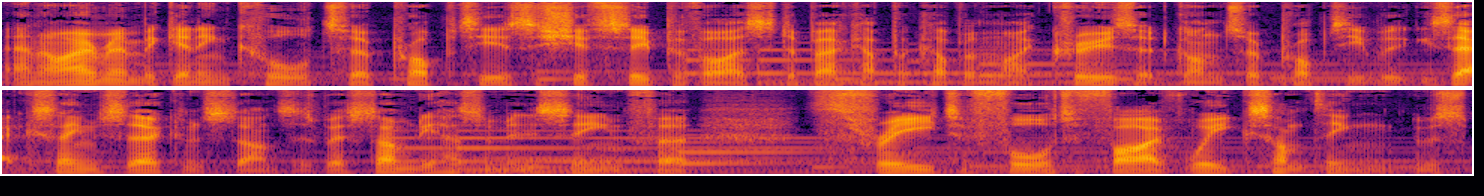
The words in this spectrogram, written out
And I remember getting called to a property as a shift supervisor to back up a couple of my crews that had gone to a property with exact same circumstances where somebody hasn't been seen for three to four to five weeks, something it was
